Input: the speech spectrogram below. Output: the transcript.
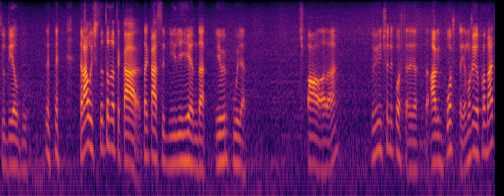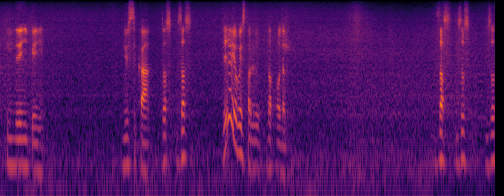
Цю білду. Крауч це теж така, така собі легенда Ліверпуля. Шпала, да? Ну він нічого не коштує. А він коштує, може його продати? Ні пені. 200к. За, за, де я його виставлю на продаж? За, за, за,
